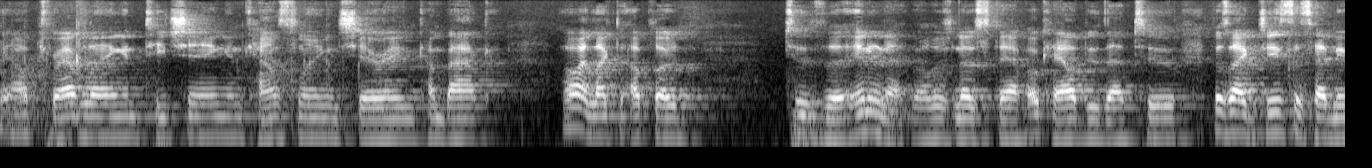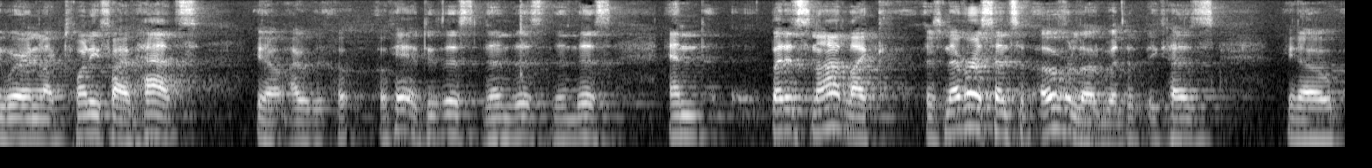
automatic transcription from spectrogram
I, you know, traveling and teaching and counseling and sharing, come back. Oh, I'd like to upload to the internet. Well, there's no staff. Okay, I'll do that too. It was like Jesus had me wearing like 25 hats. You know, I would, oh, okay, I do this, then this, then this. And, but it's not like, there's never a sense of overload with it because you know,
